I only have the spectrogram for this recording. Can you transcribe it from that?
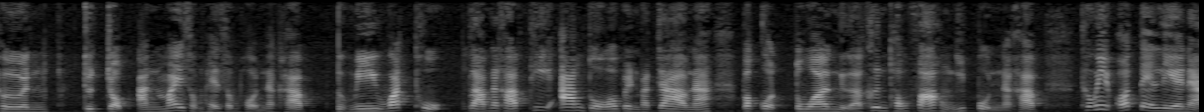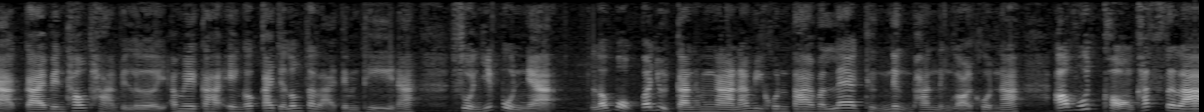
ชิญจุดจบอันไม่สมเหตุสมผลนะครับหรือมีวัตถุลับนะครับที่อ้างตัวว่าเป็นพระเจ้านะ ปรากฏตัวเหนือขึ้นท้องฟ้าของญี่ปุ่นนะครับ ทวีปออสเตรเลียเนี่ยกลายเป็นเท่าฐานไปเลย อเมริกาเองก็ใกล้จะล่มสลายเต็มทีนะ ส่วนญี่ปุ่นเนี่ยระบบก็หยุดการทำงานนะ มีคนตายวันแรกถึง 1,100 คนนะ อาวุธของคัตสระ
